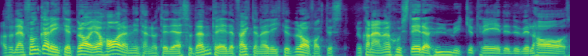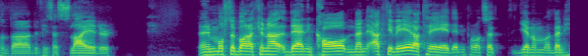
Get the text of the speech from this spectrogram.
alltså den funkar riktigt bra. Jag har en Nintendo 3DS och den 3D-effekten är riktigt bra faktiskt. Du kan även justera hur mycket 3D du vill ha och sånt där. Det finns en slider. Den måste bara kunna, den, kam, den aktiverar 3D på något sätt genom att den eh,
